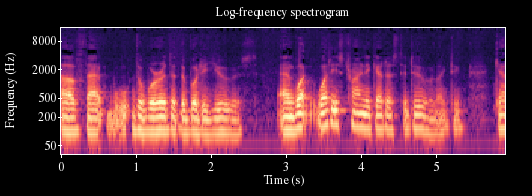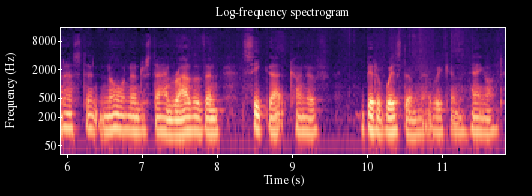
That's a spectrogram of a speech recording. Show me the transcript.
of that the word that the Buddha used, and what what he's trying to get us to do, like to get us to know and understand, rather than seek that kind of bit of wisdom that we can hang on to.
